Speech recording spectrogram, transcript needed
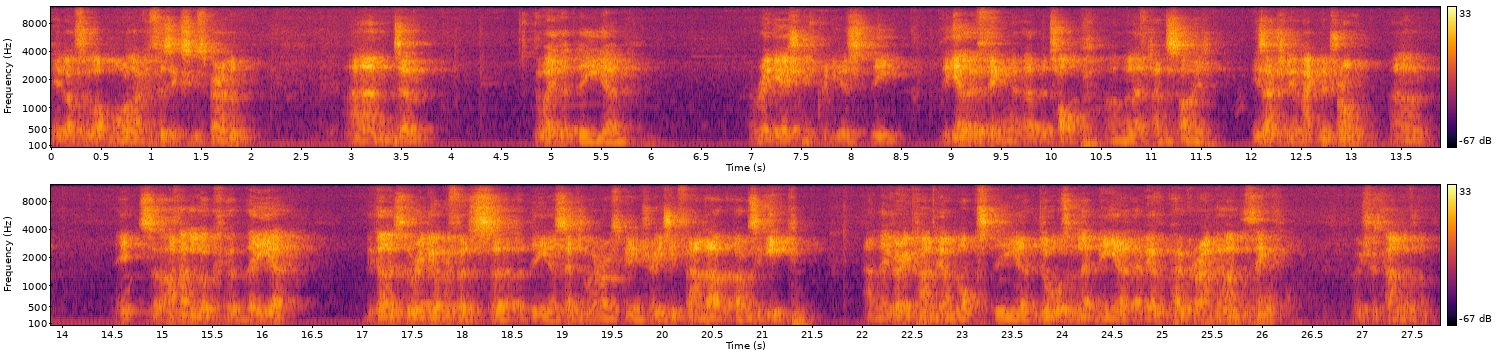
it looks a lot more like a physics experiment. And um, the way that the um, radiation is produced, the the yellow thing at the top on the left-hand side is actually a magnetron. Um, it's, uh, I've had a look at the, uh, the guys, the radiographers uh, at the uh, centre where I was being treated found out that I was a geek. And they very kindly unlocked the, uh, the doors and let me, uh, let me have a poke around behind the thing, which was kind of them.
